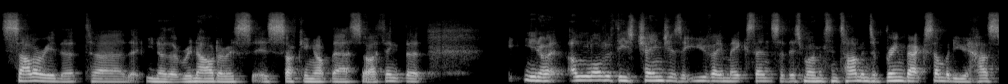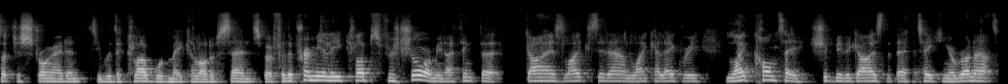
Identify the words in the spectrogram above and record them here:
salary that uh, that you know that Ronaldo is is sucking up there. So I think that you know, a lot of these changes at Juve make sense at this moment in time. And to bring back somebody who has such a strong identity with the club would make a lot of sense. But for the Premier League clubs, for sure, I mean, I think that guys like Zidane, like Allegri, like Conte should be the guys that they're taking a run at.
